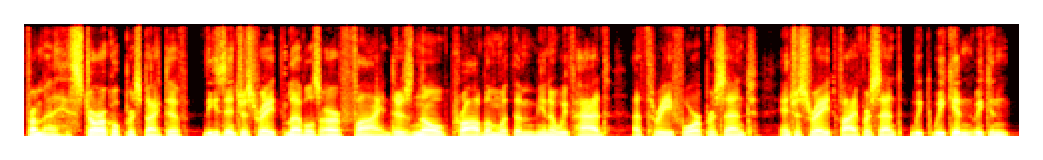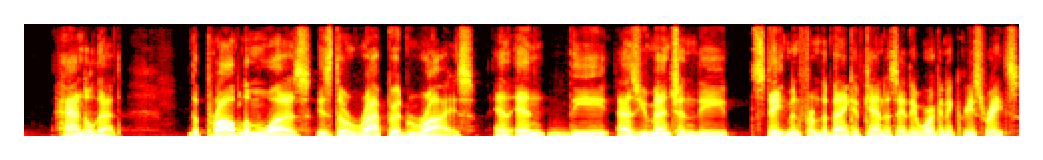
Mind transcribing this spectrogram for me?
from a historical perspective, these interest rate levels are fine. There's no problem with them. You know, we've had a three, four percent interest rate, five percent. We we can we can handle that. The problem was is the rapid rise and and the as you mentioned the statement from the Bank of Canada saying they weren't going to increase rates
